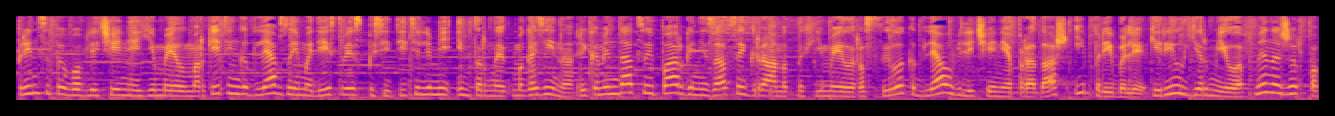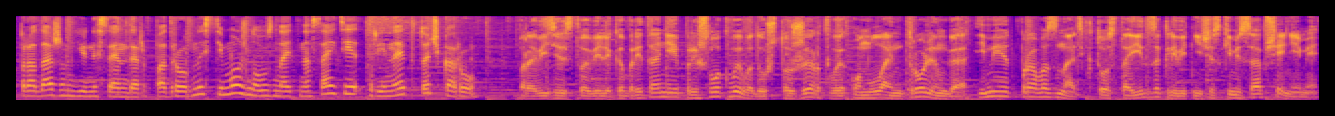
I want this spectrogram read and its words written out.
Принципы вовлечения e-mail маркетинга для взаимодействия с посетителями интернет-магазина. Рекомендации по организации грамотных e-mail рассылок для увеличения продаж и прибыли. Кирилл Ермилов, менеджер по продажам Unisender. Подробности можно узнать на сайте trinet.ru. Правительство Великобритании пришло к выводу, что жертвы онлайн-троллинга имеют право знать, кто стоит за клеветническими сообщениями,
